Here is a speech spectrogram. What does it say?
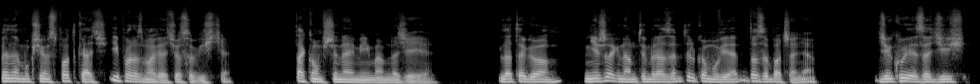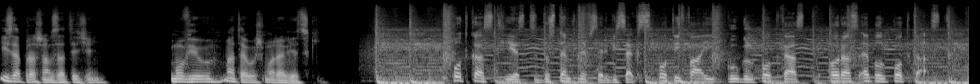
będę mógł się spotkać i porozmawiać osobiście. Taką przynajmniej mam nadzieję. Dlatego nie żegnam tym razem, tylko mówię do zobaczenia. Dziękuję za dziś i zapraszam za tydzień. Mówił Mateusz Morawiecki. Podcast jest dostępny w serwisach Spotify, Google Podcast oraz Apple Podcast.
